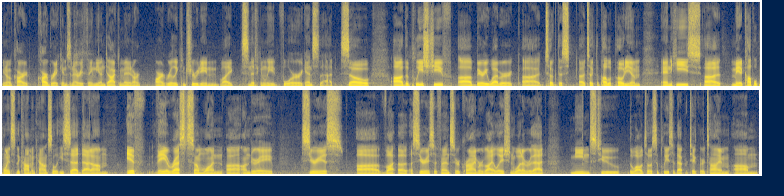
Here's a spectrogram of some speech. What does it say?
you know car car break-ins and everything. The undocumented aren't aren't really contributing like significantly for or against that. So uh, the police chief uh, Barry Weber uh, took this uh, took the public podium, and he's uh, made a couple points to the Common Council. He said that um, if they arrest someone uh, under a serious vi- a serious offense or crime or violation, whatever that means to the Wauwatosa police at that particular time. Um,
